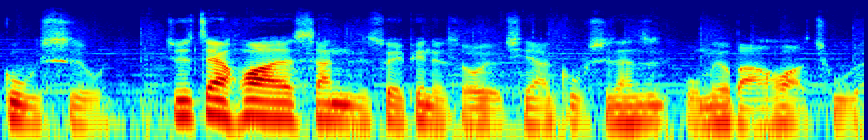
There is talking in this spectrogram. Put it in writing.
故事，就是在画山的碎片的时候有其他故事，但是我没有把它画出来。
